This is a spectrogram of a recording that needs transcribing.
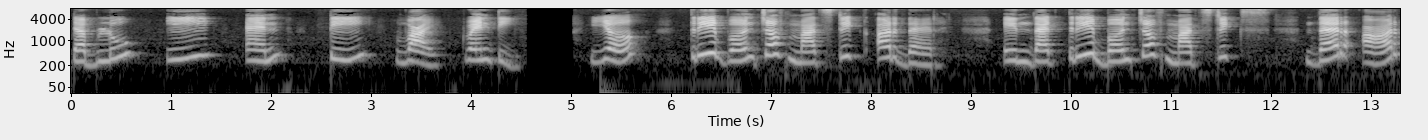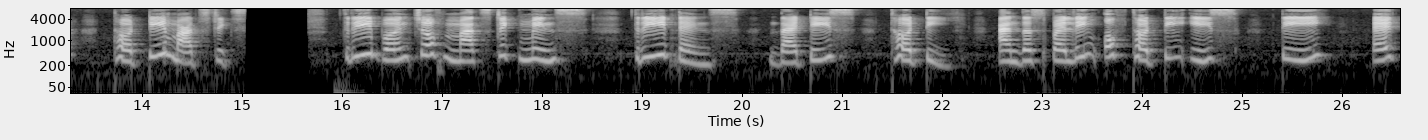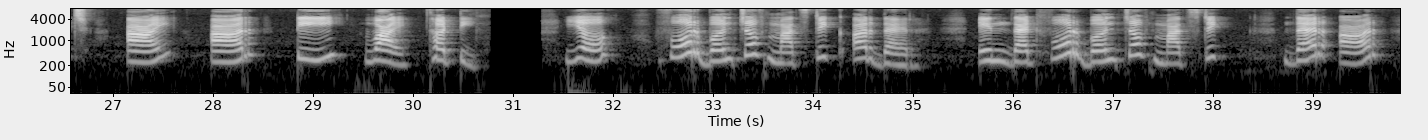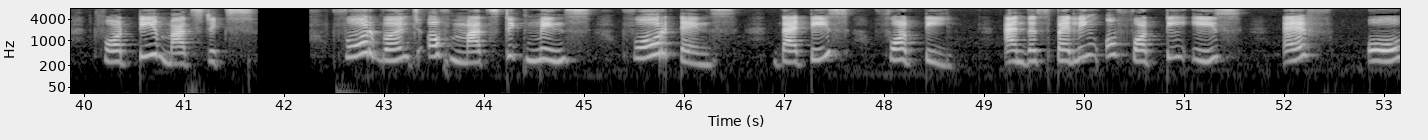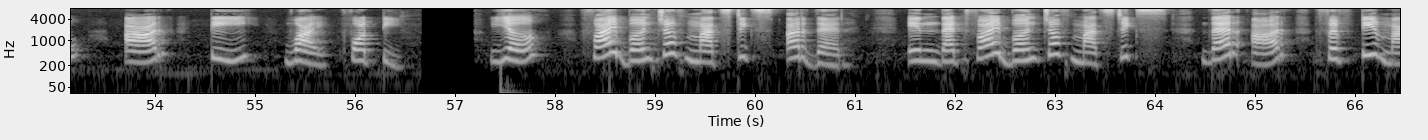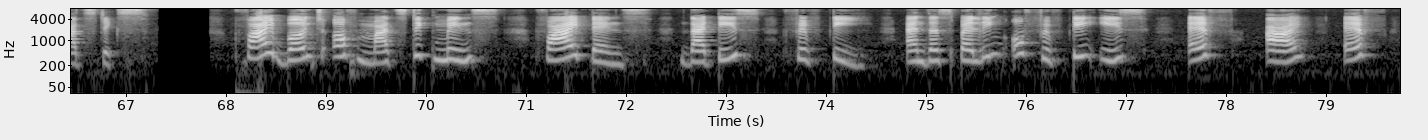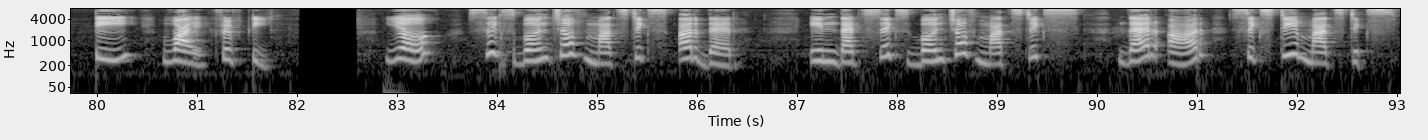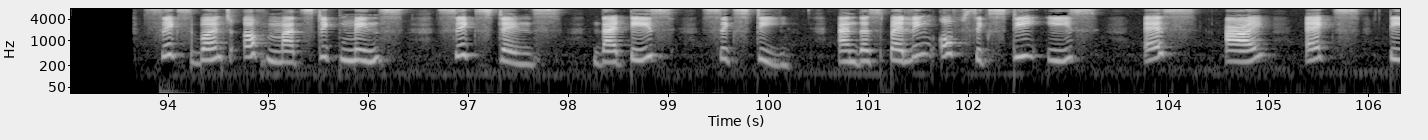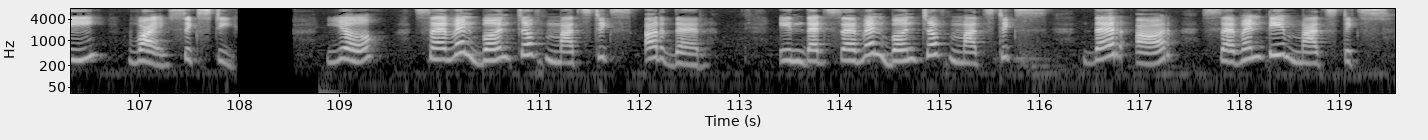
W E N T Y 20. Here three bunch of matchstick are there. In that three bunch of matchsticks there are 30 matchsticks. Three bunch of matchstick means three tens that is 30 and the spelling of 30 is T H I R T Y 30. Here four bunch of matchstick are there. In that four bunch of matchstick there are 40 matchsticks. 4 bunch of matchstick means four tens, that is 40 and the spelling of 40 is F O R T Y 40. Here 5 bunch of matchsticks are there. In that 5 bunch of matchsticks, there are 50 matchsticks. 5 bunch of matchstick means 5 tens that is 50 and the spelling of 50 is F I F T Y 50. Here 6 bunch of matchsticks are there. In that 6 bunch of matchsticks there are 60 matchsticks. 6 bunch of matchstick means 6 tens that is 60 and the spelling of 60 is S I X T Y 60. Here 7 bunch of matchsticks are there. In that 7 bunch of matchsticks there are 70 matchsticks.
